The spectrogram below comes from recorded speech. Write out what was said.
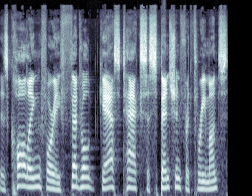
is calling for a federal gas tax suspension for three months.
